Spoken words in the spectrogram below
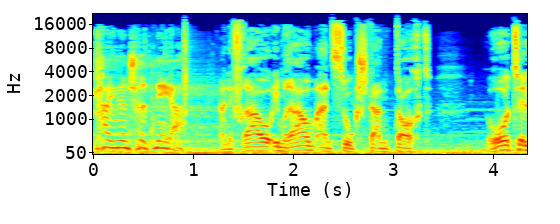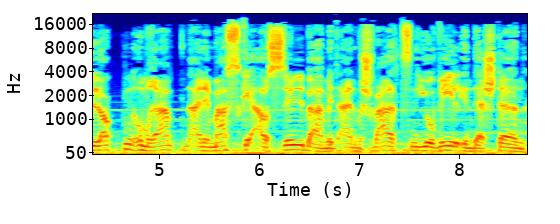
Keinen Schritt näher. Eine Frau im Raumanzug stand dort. Rote Locken umrahmten eine Maske aus Silber mit einem schwarzen Juwel in der Stirn.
